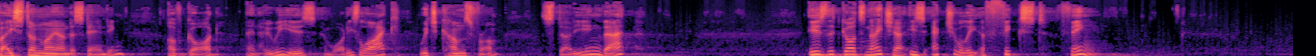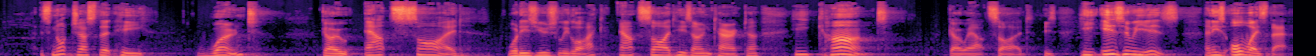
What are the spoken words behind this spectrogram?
based on my understanding of God and who He is and what He's like, which comes from studying that, is that God's nature is actually a fixed thing. It's not just that He won't go outside what He's usually like, outside His own character. He can't go outside. He's, he is who He is, and He's always that.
